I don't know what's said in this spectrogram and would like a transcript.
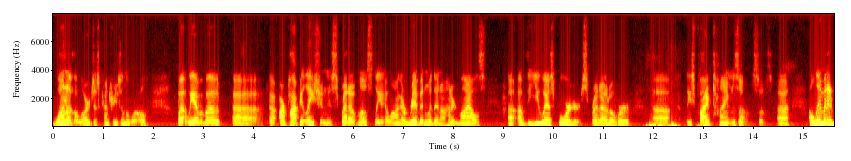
one of the largest countries in the world but we have about uh, our population is spread out mostly along a ribbon within 100 miles uh, of the U.S. border, spread out over uh, at least five time zones. So it's uh, a limited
